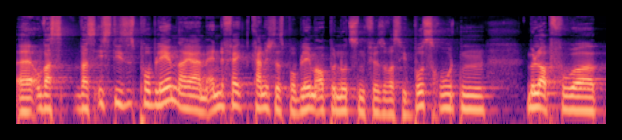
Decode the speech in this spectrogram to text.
Äh, und was, was ist dieses Problem? Naja, im Endeffekt kann ich das Problem auch benutzen für sowas wie Busrouten, Müllabfuhr,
